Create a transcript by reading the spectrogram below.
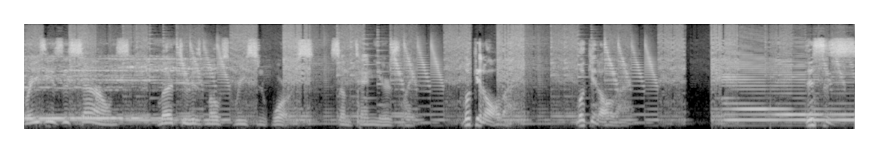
crazy as this sounds, led to his most recent works, some 10 years later. Look at all that. Look at all that. This is,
